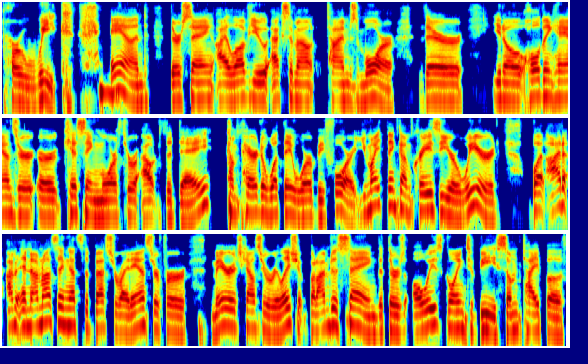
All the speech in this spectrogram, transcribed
per week. Mm-hmm. And they're saying, I love you X amount times more. They're, you know, holding hands or, or kissing more throughout the day compared to what they were before. You might think I'm crazy or weird, but I, I'm, and I'm not saying that's the best or right answer for marriage counseling or relationship, but I'm just saying that there's always going to be some type of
